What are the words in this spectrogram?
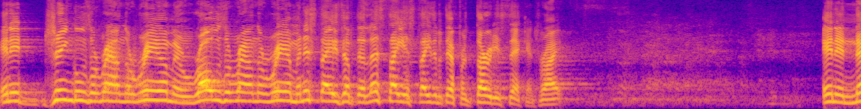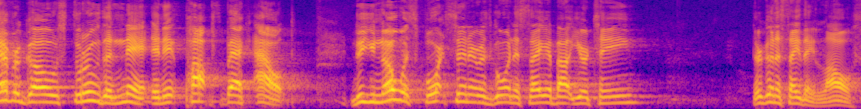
and it jingles around the rim and rolls around the rim and it stays up there. Let's say it stays up there for 30 seconds, right? And it never goes through the net and it pops back out. Do you know what Sports Center is going to say about your team? They're going to say they lost.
